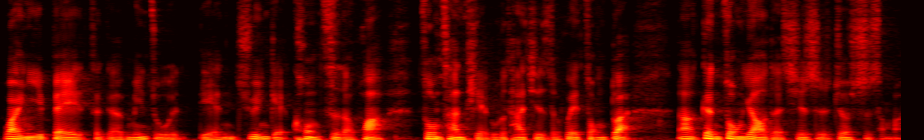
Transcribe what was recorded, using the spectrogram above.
万一被这个民主联军给控制的话，中长铁路它其实会中断。那更重要的其实就是什么？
